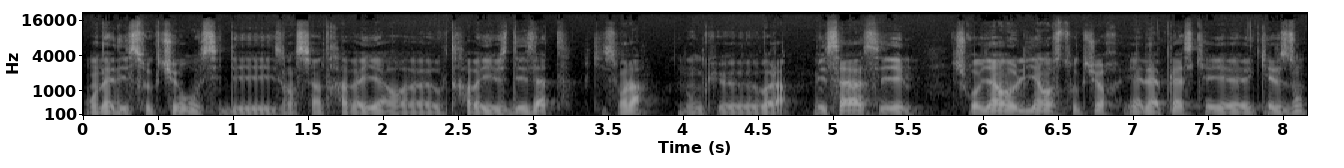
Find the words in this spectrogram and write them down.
On a des structures où c'est des anciens travailleurs euh, ou travailleuses des AT qui sont là. Donc euh, voilà. Mais ça, c'est. Je reviens au lien aux structures et à la place qu'elles qu'elles ont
